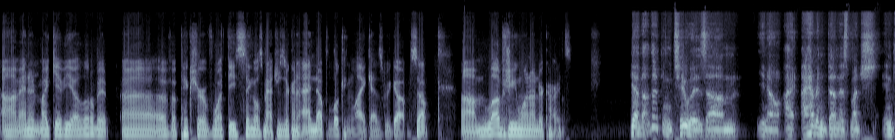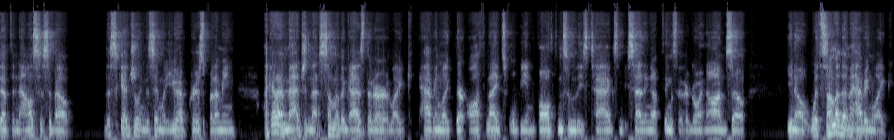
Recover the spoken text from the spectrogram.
Um, and it might give you a little bit uh, of a picture of what these singles matches are going to end up looking like as we go. So, um, love G1 undercards. Yeah, the other thing too is, um, you know, I, I haven't done as much in depth analysis about the scheduling the same way you have, Chris, but I mean, I gotta imagine that some of the guys that are like having like their off nights will be involved in some of these tags and be setting up things that are going on. So, you know, with some of them having like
